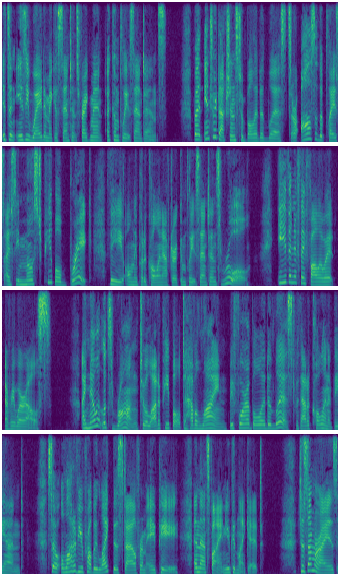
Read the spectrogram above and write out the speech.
It's an easy way to make a sentence fragment a complete sentence. But introductions to bulleted lists are also the place I see most people break the only put a colon after a complete sentence rule, even if they follow it everywhere else. I know it looks wrong to a lot of people to have a line before a bulleted list without a colon at the end. So a lot of you probably like this style from AP, and that's fine, you can like it. To summarize,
